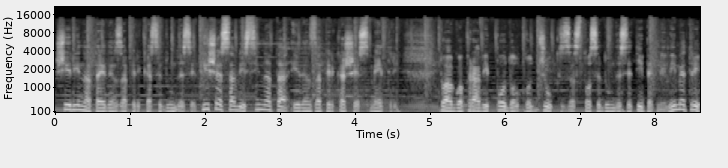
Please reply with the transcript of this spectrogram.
ширината 1,76, а висината 1,6 метри. Тоа го прави подолг од джук за 175 мм,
